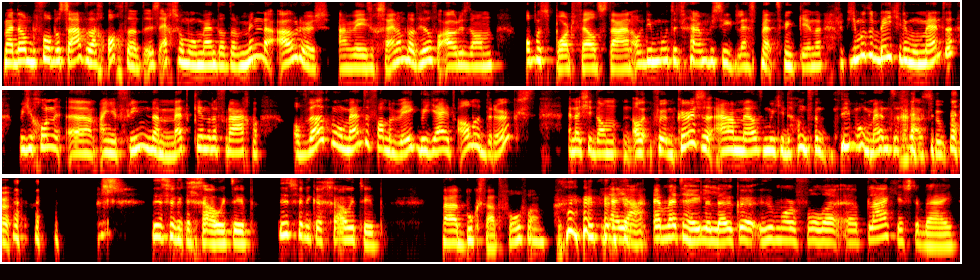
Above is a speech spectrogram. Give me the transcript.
Maar dan bijvoorbeeld zaterdagochtend is echt zo'n moment dat er minder ouders aanwezig zijn. Omdat heel veel ouders dan op het sportveld staan. Of die moeten naar muziekles met hun kinderen. Dus je moet een beetje de momenten, moet je gewoon eh, aan je vrienden met kinderen vragen. Op welke momenten van de week ben jij het allerdrukst? En als je dan voor een cursus aanmeldt, moet je dan die momenten gaan zoeken. Dit vind ik een gouden tip. Dit vind ik een gouden tip. nou, het boek staat vol van. Ja, ja. En met hele leuke, humorvolle eh, plaatjes erbij.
